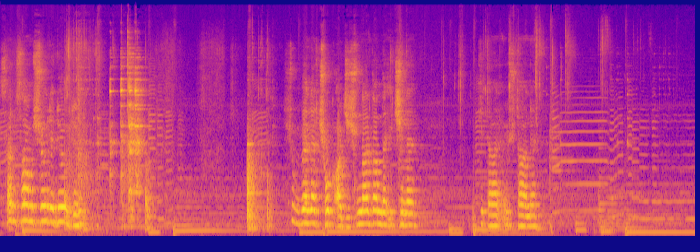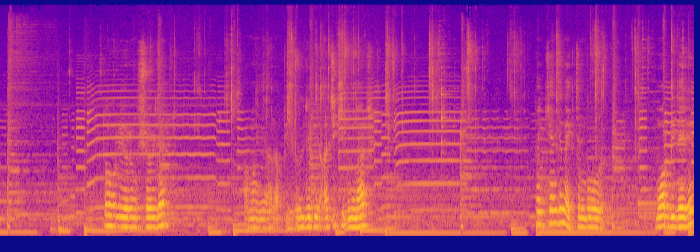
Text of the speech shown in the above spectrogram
Sarımsağımı şöyle dövdüm. Şu biberler çok acı. Şunlardan da içine iki tane, üç tane doğruyorum şöyle. Aman ya Rabbi öyle bir acı ki bunlar. Ben kendim ektim bu mor biberi.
